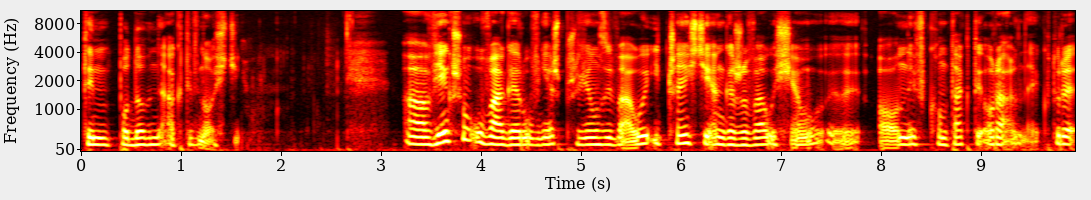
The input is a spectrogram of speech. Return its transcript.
tym podobne aktywności. A większą uwagę również przywiązywały i częściej angażowały się y, one w kontakty oralne, które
